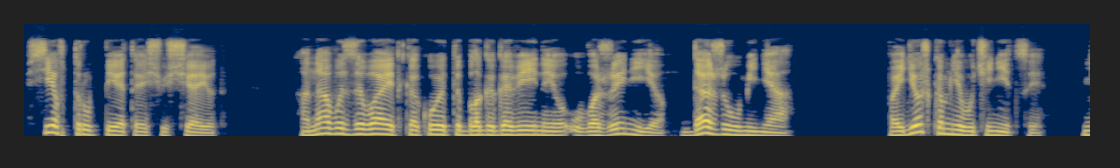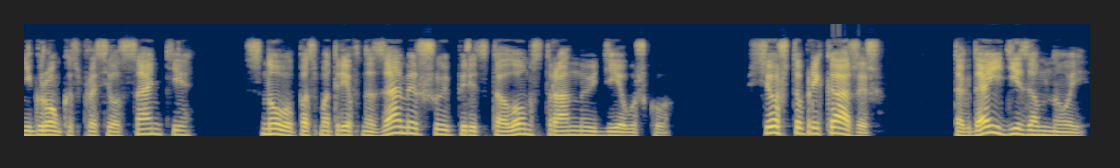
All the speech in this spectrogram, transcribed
Все в трупе это ощущают. Она вызывает какое-то благоговейное уважение даже у меня. «Пойдешь ко мне в ученицы?» — негромко спросил Санти, снова посмотрев на замершую перед столом странную девушку. «Все, что прикажешь. Тогда иди за мной».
